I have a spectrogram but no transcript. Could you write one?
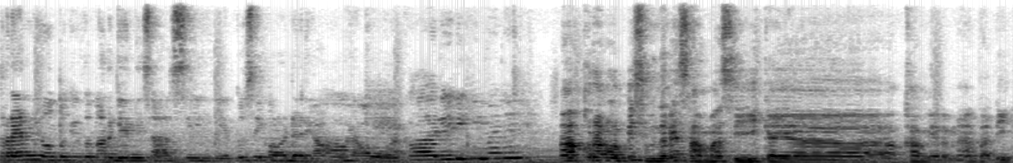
keren nih untuk ikut organisasi gitu sih kalau dari aku Oke, Helwa. kalau Dedi gimana nih? Nah, kurang lebih sebenarnya sama sih kayak Kamirna tadi.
